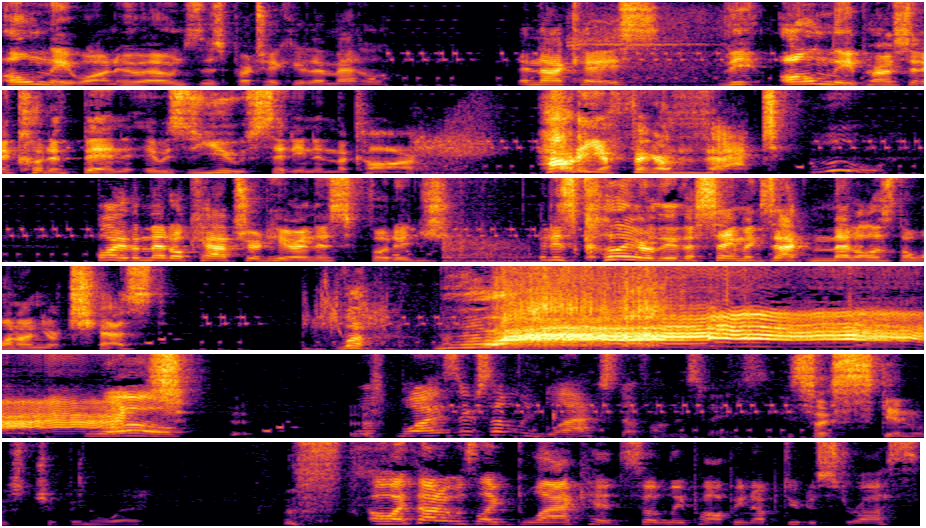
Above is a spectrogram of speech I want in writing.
only one who owns this particular medal. In that case, the only person it could have been, it was you sitting in the car. How do you figure that? Ooh. by the medal captured here in this footage. It is clearly the same exact medal as the one on your chest. What? Whoa. Why is there suddenly black stuff on his face? His like, skin was chipping away. Oh, I thought it was like blackheads suddenly popping up due to stress.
